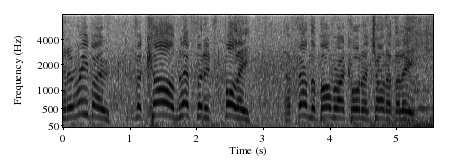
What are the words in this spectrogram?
and Aribo with a calm left-footed volley and found the bottom right corner, and Charlton have the lead.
